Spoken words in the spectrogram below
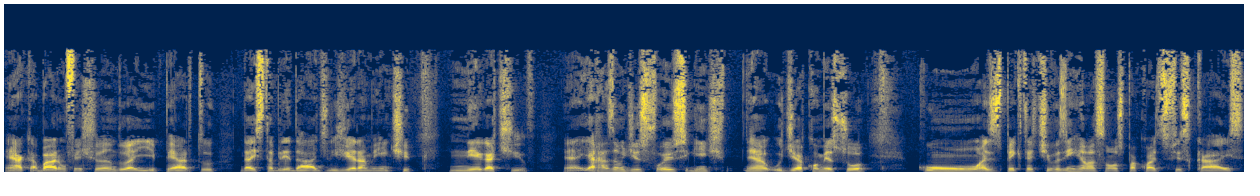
é, acabaram fechando aí perto da estabilidade, ligeiramente negativo. É, e a razão disso foi o seguinte, é, o dia começou com as expectativas em relação aos pacotes fiscais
